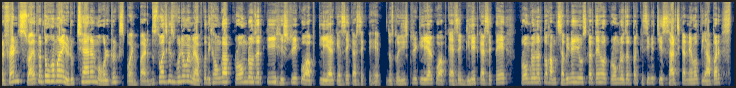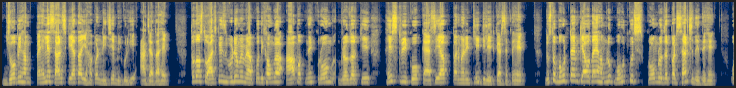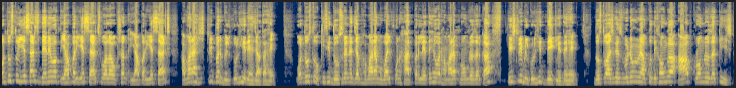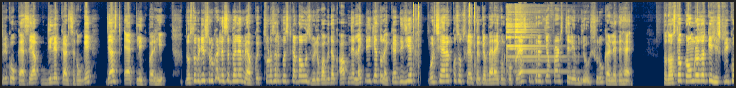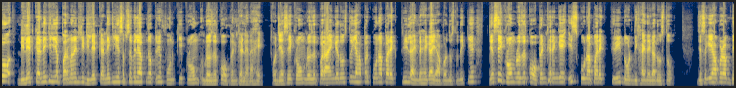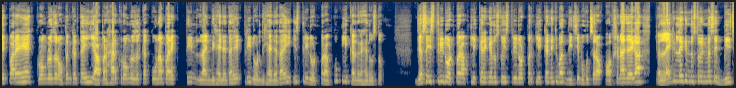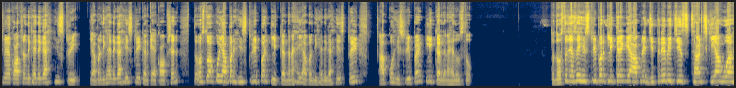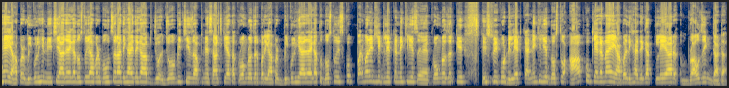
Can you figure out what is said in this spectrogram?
Hello friends स्वागत करता हूँ हमारे YouTube channel mobile tricks point पर। दोस्तों, आज की इस वीडियो में मैं आपको दिखाऊँगा क्रोम ब्राउज़र की हिस्ट्री को आप क्लियर कैसे कर सकते हैं। दोस्तों हिस्ट्री क्लियर को आप कैसे डिलीट कर सकते हैं। क्रोम ब्राउज़र तो हम सभी ने यूज़ करते हैं और क्रोम ब्राउज़र पर किसी भी चीज़ सर्च करने वक्त यहाँ पर जो भी हम पहले सर्च किया था, यहाँ पर नीचे बिल्कुल ही आ जाता है। तो दोस्तों, आज की इस वीडियो में मैं आपको दिखाऊँगा आप अपने क्रोम ब्राउज़र की हिस्ट्री को कैसे आप परमानेंटली डिलीट कर सकते हैं। दोस्तों, बहुत टाइम क्या होता है, हम लोग बहुत कुछ क्रोम ब्राउज़र पर सर्च देते हैं। और दोस्तों, ये सर्च देने वक्त यहाँ पर ये सर्च वाला ऑप्शन यहाँ पर ये सर्च हमारा हिस्ट्री पर बिल्कुल ही रह जाता है। और दोस्तों, किसी दूसरे ने जब हमारा मोबाइल फ़ोन हाथ पर लेते हैं और हमारा क्रोम ब्राउज़र का हिस्ट्री बिल्कुल ही देख लेते हैं। दोस्तों, आज के इस वीडियो में मैं आपको दिखाऊँगा आप क्रोम ब्राउज़र की हिस्ट्री को कैसे आप डिलीट कर सकोगे जस्ट एक क्लिक पर ही। दोस्तों वीडियो शुरू करने से पहले मैं आपको एक छोटा सा रिक्वेस्ट करता हूँ। उस वीडियो को अभी तक आपने लाइक नहीं किया तो लाइक कर दीजिए और चैनल को सब्सक्राइब करके बेल आइकन को प्रेस करके रखिए। फ्रेंड्स, चलिए वीडियो शुरू कर लेते हैं। तो दोस्तों क्रोम ब्राउज़र की हिस्ट्री को डिलीट करने के लिए परमानेंटली डिलीट करने के लिए सबसे पहले आपने अपने फ़ोन की क्रोम ब्राउज़र को ओपन कर लेना है। और जैसे क्रोम ब्राउज़र पर आएँगे दोस्तों, यहाँ पर कोना पर एक थ्री लाइन रहेगा। यहाँ पर दोस्तों देखिए, जैसे क्रोम ब्राउज़र को ओपन करेंगे, इस कोना पर एक थ्री डॉट दिखाई देगा दोस्तों। जैसे कि यहाँ पर आप देख पा रहे हैं क्रोम ब्राउज़र ओपन करते ही यहाँ पर हर क्रोम ब्राउज़र का कोना पर एक तीन लाइन दिखाई देता है थ्री डॉट दिखाई देता है। इस थ्री डॉट पर आपको क्लिक कर देना है दोस्तों। जैसे इस थ्री डॉट पर आप क्लिक करेंगे दोस्तों, इस थ्री डॉट पर क्लिक करने के बाद नीचे बहुत सारा ऑप्शन आ जाएगा। लेकिन लेकिन दोस्तों, इनमें से बीच में एक ऑप्शन दिखाई देगा हिस्ट्री यहाँ पर दिखाई देगा हिस्ट्री करके एक ऑप्शन तो दोस्तों, आपको यहाँ पर हिस्ट्री पर क्लिक कर देना है। यहाँ पर दिखाई देगा हिस्ट्री आपको हिस्ट्री पर क्लिक कर देना है दोस्तों। तो दोस्तों, जैसे हिस्ट्री पर क्लिक करेंगे, आपने जितने भी चीज़ सर्च किया हुआ है, यहाँ पर बिल्कुल ही नीचे आ जाएगा। दोस्तों, यहाँ पर बहुत सारा दिखाई देगा। आप जो जो भी चीज़ आपने सर्च किया था क्रोम ब्राउज़र पर, यहाँ पर बिल्कुल ही आ जाएगा। तो दोस्तों, इसको परमानेंटली डिलीट करने के लिए क्रोम ब्राउज़र की हिस्ट्री को डिलीट करने के लिए, दोस्तों, आपको क्या करना है? यहाँ पर दिखाई देगा क्लियर ब्राउजिंग डाटा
